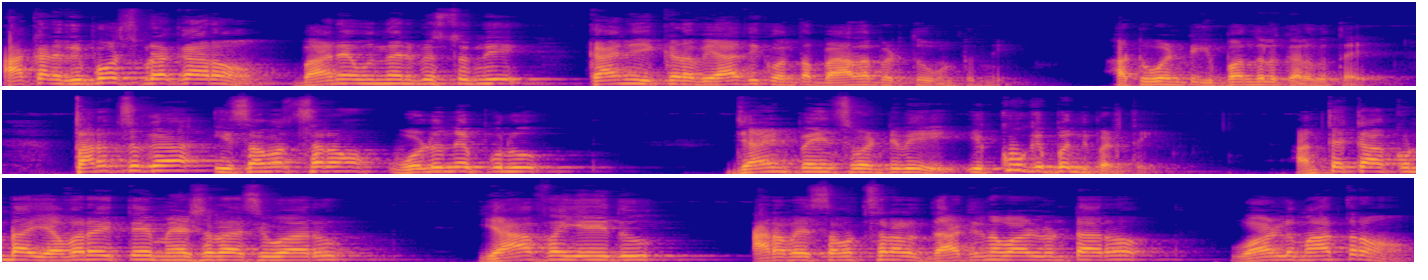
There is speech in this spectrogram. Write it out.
అక్కడ రిపోర్ట్స్ ప్రకారం బాగానే ఉందనిపిస్తుంది కానీ ఇక్కడ వ్యాధి కొంత బాధ పెడుతూ ఉంటుంది. అటువంటి ఇబ్బందులు కలుగుతాయి. తరచుగా ఈ సంవత్సరం ఒళ్ళు నొప్పులు జాయింట్ పెయిన్స్ వంటివి ఎక్కువగా ఇబ్బంది పెడతాయి. అంతేకాకుండా ఎవరైతే మేషరాశి వారు యాభై ఐదు అరవై సంవత్సరాలు దాటిన వాళ్ళు ఉంటారో వాళ్ళు మాత్రం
